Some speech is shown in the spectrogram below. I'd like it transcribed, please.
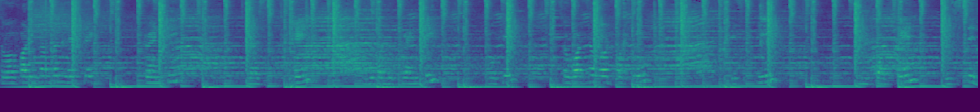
So for example, let's take 20 plus 10 is equal to 20 okay? So what's the word for 2 is e and for 10 is sid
